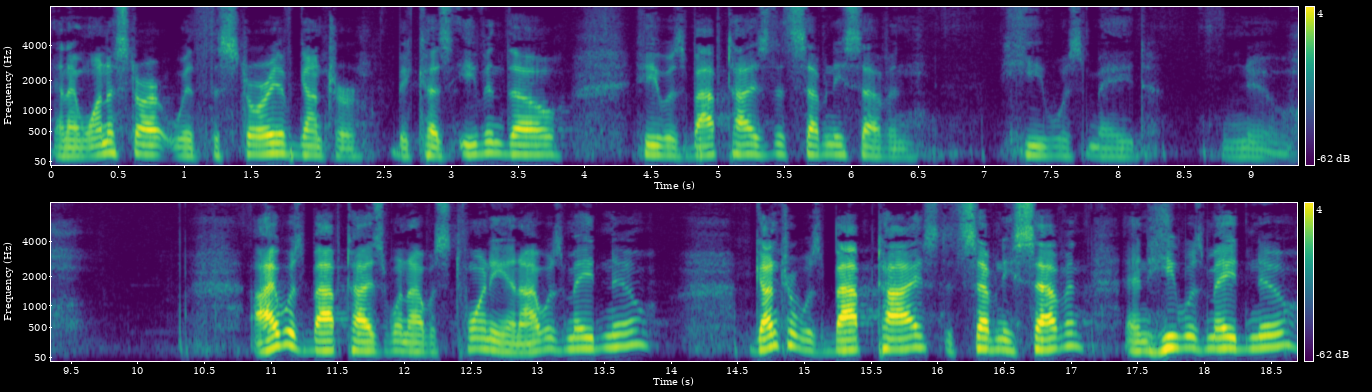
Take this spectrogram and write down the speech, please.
And I want to start with the story of Gunter because even though he was baptized at 77, he was made new. I was baptized when I was 20 and I was made new. Gunter was baptized at 77 and he was made new.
